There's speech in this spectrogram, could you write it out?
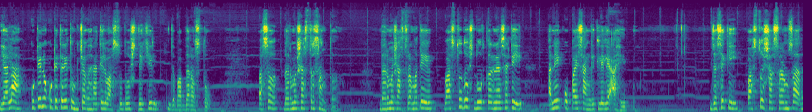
याला कुठे ना कुठेतरी तुमच्या घरातील वास्तुदोष देखील जबाबदार असतो. असं धर्मशास्त्र सांगतं. धर्मशास्त्रामध्ये वास्तुदोष दूर करण्यासाठी अनेक उपाय सांगितलेले आहेत. जसे की वास्तुशास्त्रानुसार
